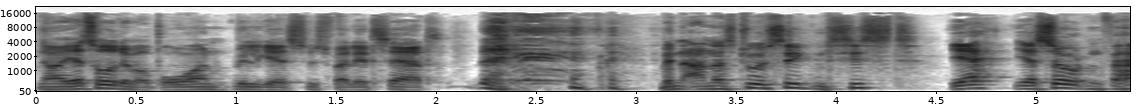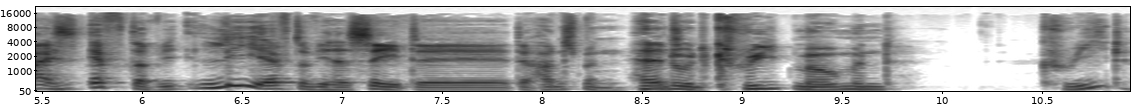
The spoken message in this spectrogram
Nå, jeg troede, det var broren, hvilket jeg synes var lidt sært. Men Anders, du har set den sidst. ja, jeg så den faktisk efter vi, lige efter vi havde set uh, The Huntsman. Havde du et Creed-moment? Creed?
